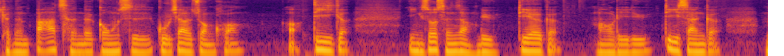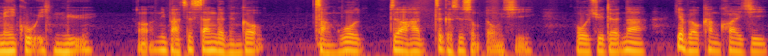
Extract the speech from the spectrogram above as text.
可能八成的公司股价的状况。啊，第一个营收成长率，第二个毛利率，第三个每股盈余。哦，你把这三个能够掌握，知道它这个是什么东西，我觉得那要不要看会计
